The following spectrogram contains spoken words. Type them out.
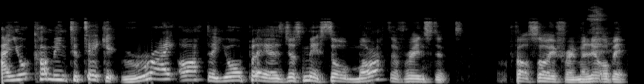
and you're coming to take it right after your players just missed, so Morata, for instance, felt sorry for him a little bit.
